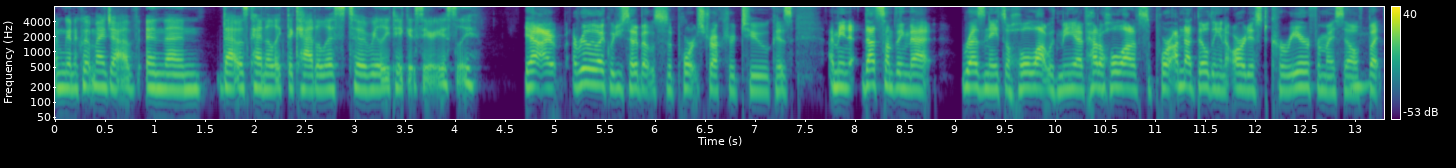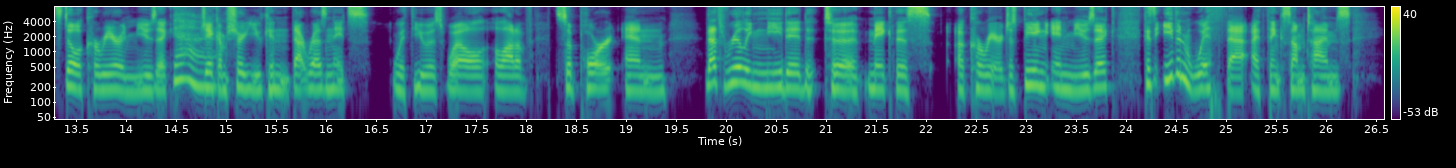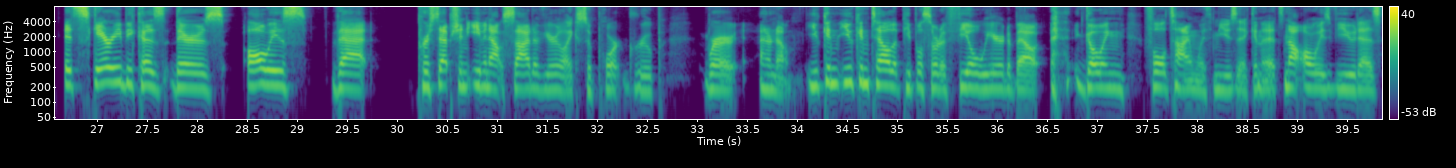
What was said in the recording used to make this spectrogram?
I'm going to quit my job." And then that was kind of like the catalyst to really take it seriously. Yeah, I, I really like what you said about the support structure too cuz I mean, that's something that resonates a whole lot with me. I've had a whole lot of support. I'm not building an artist career for myself, mm-hmm. but still a career in music. Yeah. Jake, I'm sure you can that resonates with you as well. A lot of support and that's really needed to make this a career, just being in music. Because even with that, I think sometimes it's scary because there's always that perception, even outside of your like support group, where I don't know, you can you can tell that people sort of feel weird about going full time with music, and that it's not always viewed as,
